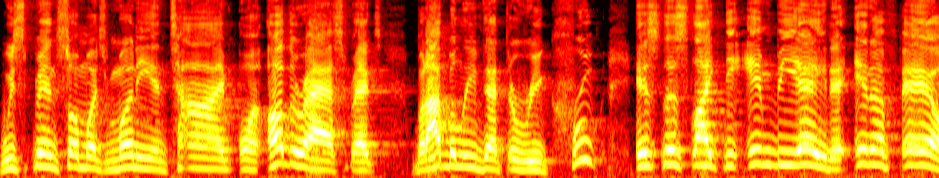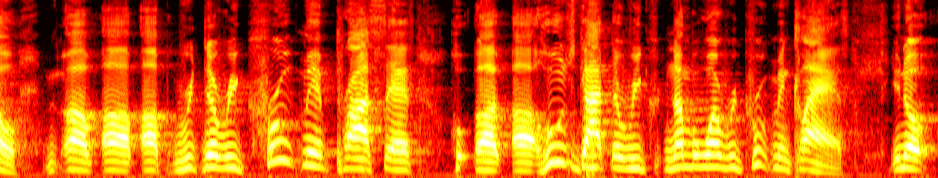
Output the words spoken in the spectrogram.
We spend so much money and time on other aspects, but I believe that the recruit, it's just like the NBA, the NFL, uh, uh, uh, re- the recruitment process. Uh, uh, who's got the rec- number one recruitment class? You know,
